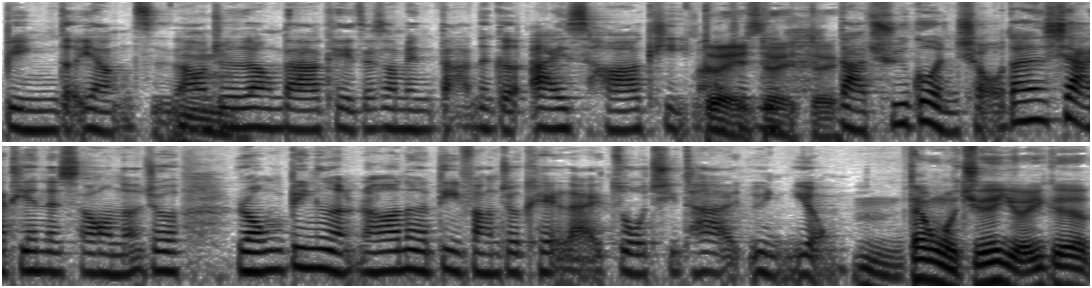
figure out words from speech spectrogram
冰的样子，然后就让大家可以在上面打那个 ice hockey 嘛，对就是打曲棍球。但是夏天的时候呢，就融冰了，然后那个地方就可以来做其他的运用。嗯，但我觉得有一个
